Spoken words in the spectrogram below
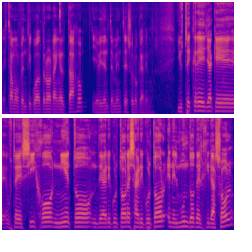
estamos 24 horas en el Tajo, y evidentemente eso es lo que haremos. ¿Y usted cree, ya que usted es hijo, nieto de agricultor, es agricultor en el mundo del girasol?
